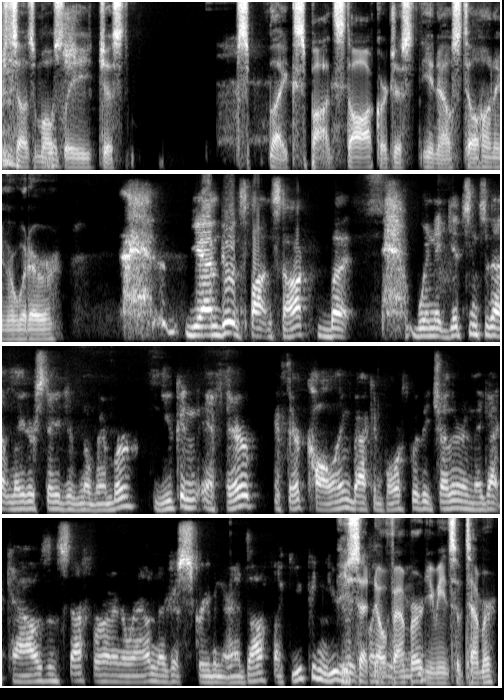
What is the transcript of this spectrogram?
So it's mostly just s- like spot and stalk, or just you know still hunting or whatever. yeah i'm doing spot and stalk but when it gets into that later stage of november you can if they're if they're calling back and forth with each other and they got cows and stuff running around they're just screaming their heads off like you can usually You said November. Do you mean September?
